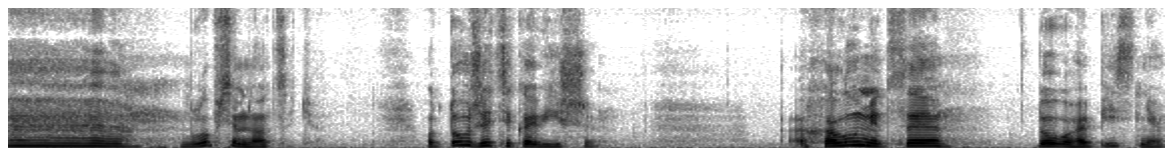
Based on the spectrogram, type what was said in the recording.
Е, Було б 17. От то вже цікавіше. Халумі це довга пісня.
